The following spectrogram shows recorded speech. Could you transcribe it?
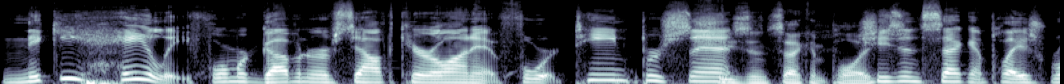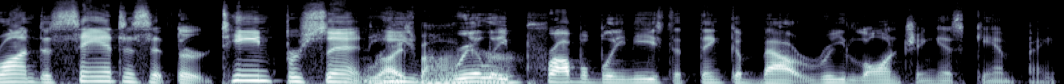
Nikki Haley, former governor of South Carolina, at 14%. She's in second place. She's in second place. Ron DeSantis at 13%. Right he really her. probably needs to think about relaunching his campaign.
